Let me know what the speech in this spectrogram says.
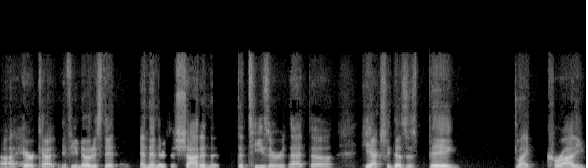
uh, haircut, if you noticed it. And then there's a shot in the, the teaser that uh, he actually does this big, like karate,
